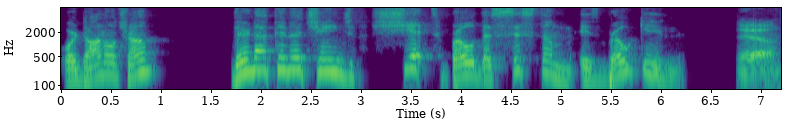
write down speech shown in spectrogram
or Donald Trump, they're not going to change shit, bro. The system is broken. Yeah.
